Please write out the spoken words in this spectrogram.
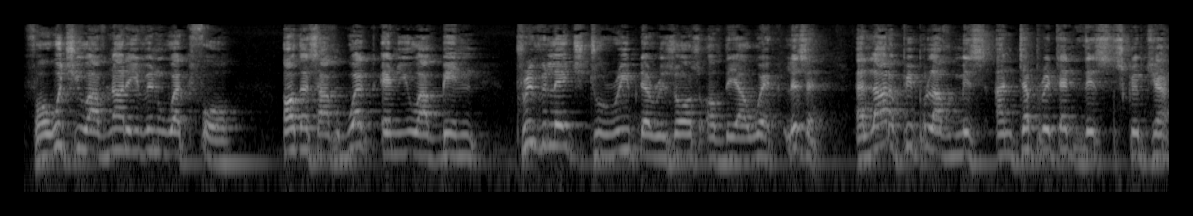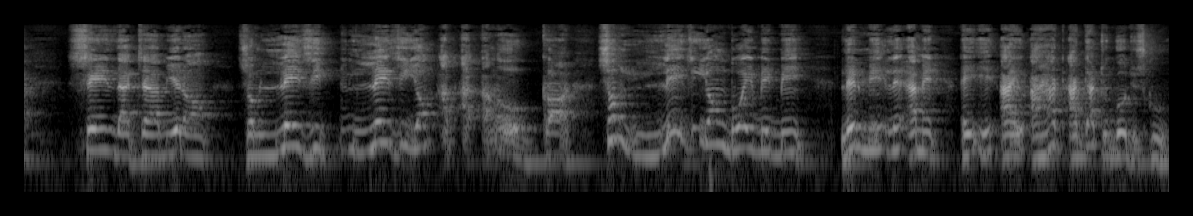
for which you have not even worked for. Others have worked and you have been privileged to reap the results of their work. Listen, a lot of people have misinterpreted this scripture saying that, um, you know, some lazy, lazy young, oh God, some lazy young boy made me, let me, let, I mean, I, I, I, had, I got to go to school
